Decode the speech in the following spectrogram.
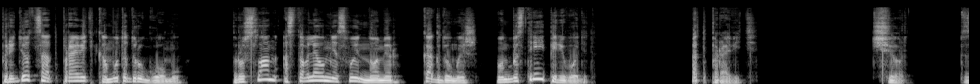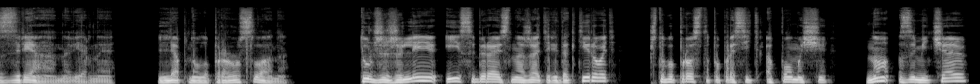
придется отправить кому-то другому. Руслан оставлял мне свой номер. Как думаешь, он быстрее переводит?» «Отправить». Черт, Зря, наверное, ляпнула про Руслана. Тут же жалею и собираюсь нажать «редактировать», чтобы просто попросить о помощи, но замечаю,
